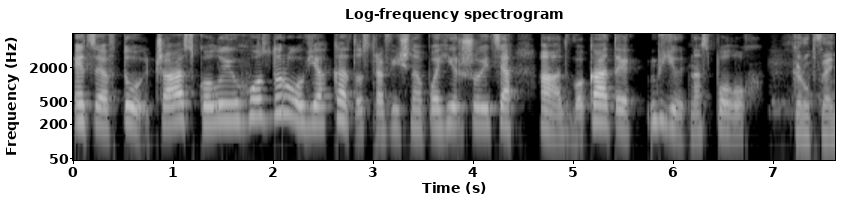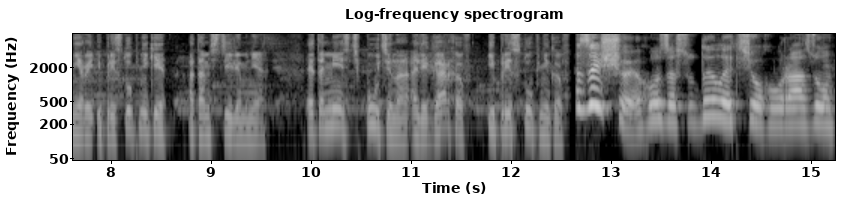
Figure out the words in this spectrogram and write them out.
І це в той час, коли його здоров'я катастрофічно погіршується, а адвокати б'ють на сполох. Коррупционеры и преступники отомстили мне. Это месть Путина, олигархов и преступников. За що його засудили цього разу?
